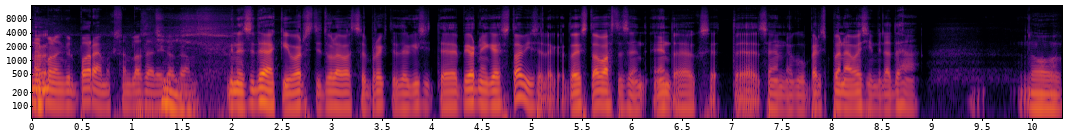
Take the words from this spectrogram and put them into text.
Nüüd Aga- ma olen küll paremaks saanud laseriga, aga mine sa tea, äkki varsti tulevatel projektidel küsite Björni käest abi sellega, ta just avastas en- enda jaoks, et äh, see on nagu päris põnev asi, mida teha. no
